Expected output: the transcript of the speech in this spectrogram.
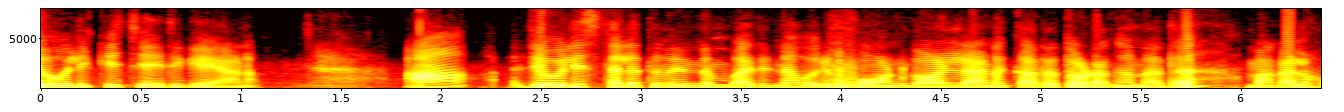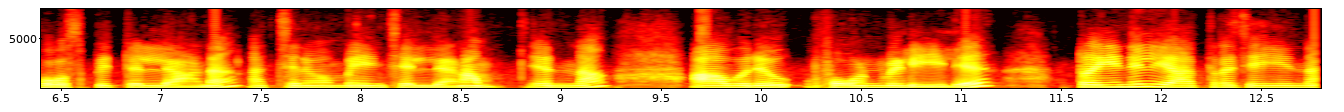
ജോലിക്ക് ചേരുകയാണ്. ആ ജോലി സ്ഥലത്ത് നിന്നും വരുന്ന ഒരു ഫോൺ കോളിലാണ് കഥ തുടങ്ങുന്നത്. മകൾ ഹോസ്പിറ്റലിലാണ് അച്ഛനും അമ്മയും ചെല്ലണം എന്ന ആ ഒരു ഫോൺ വിളിയിൽ ട്രെയിനിൽ യാത്ര ചെയ്യുന്ന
